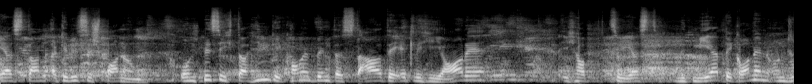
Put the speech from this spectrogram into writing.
erst dann eine gewisse Spannung. Und bis ich dahin gekommen bin, das dauerte etliche Jahre. Ich habe zuerst mit mehr begonnen und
